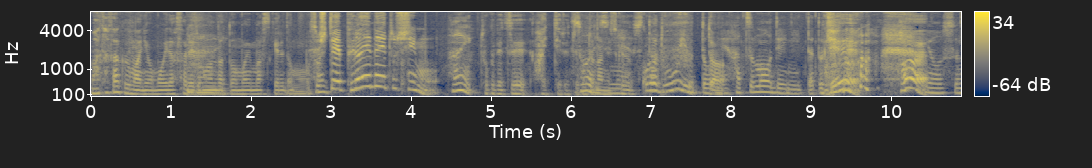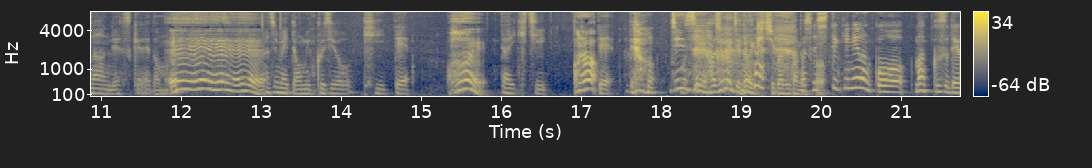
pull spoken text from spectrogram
瞬く間に思い出されるものだと思いますけれども、はい、そしてプライベートシーンも特別入ってるということなんですけど、はいね、これはどういった、ね、初詣に行った時の、え ーはい、様子なんですけれども、えーえー、初めておみくじを引いて、はい、大吉あら。ででも人生初めて大吉が出たんですか？私的にはこうマックスで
